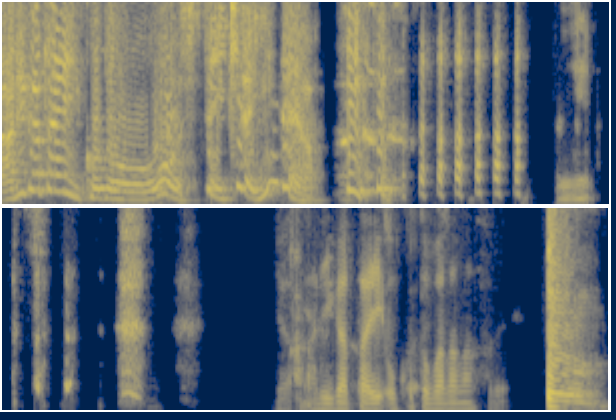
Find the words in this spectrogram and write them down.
ありがたいことを知って生きりゃいいんだよ。ねいや、ありがたいお言葉だな、それ。うん。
